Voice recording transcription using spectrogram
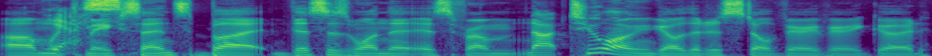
um, which yes. makes sense. But this is one that is from not too long ago that is still very very good.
